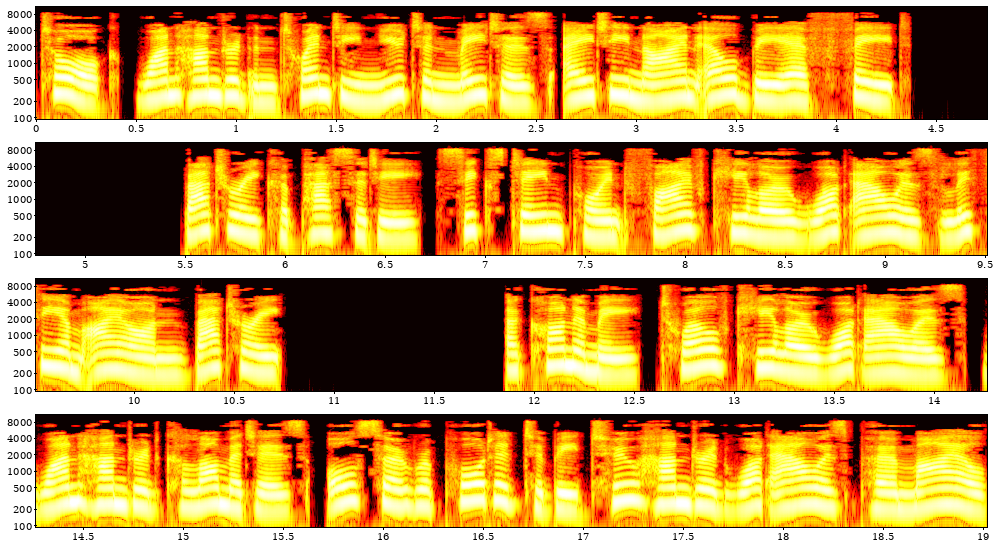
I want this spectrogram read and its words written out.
Torque 120 newton meters, 89 lbf feet. Battery capacity 16.5 kilowatt hours lithium ion battery Economy 12 kilowatt-hours 100 kilometers also reported to be 200 watt-hours per mile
